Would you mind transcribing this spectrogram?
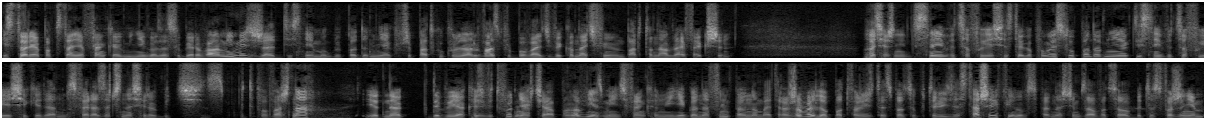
Historia powstania Frankenweeniego zasugerowała mi myśl, że Disney mógłby podobnie jak w przypadku Króla Lwa spróbować wykonać film Bartona live action – Chociaż nie Disney wycofuje się z tego pomysłu, podobnie jak Disney wycofuje się, kiedy atmosfera zaczyna się robić zbyt poważna. Jednak gdyby jakaś wytwórnia chciała ponownie zmienić Frankenweeniego na film pełnometrażowy lub potworzyć w ten sposób któryś ze starszych filmów, z pewnością zaowocowałoby to stworzeniem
